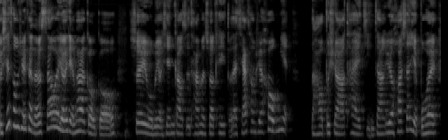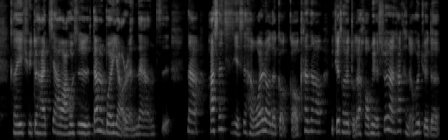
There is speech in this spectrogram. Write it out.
有些同学可能稍微有一点怕狗狗，所以我们有先告知他们说可以躲在其他同学后面，然后不需要太紧张，因为花生也不会刻意去对它叫啊，或是当然不会咬人那样子。那花生其实也是很温柔的狗狗，看到有些同学躲在后面，虽然他可能会觉得，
